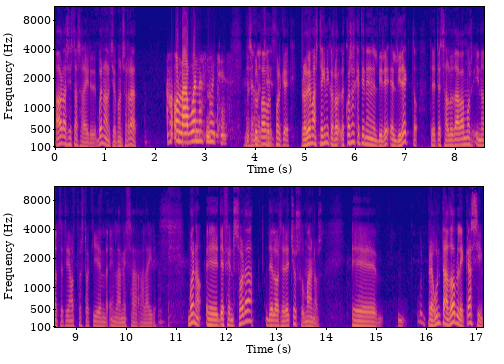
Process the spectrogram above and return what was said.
Ahora sí estás al aire. Buenas noches, Montserrat. Hola, buenas noches. Buenas Disculpa noches. porque problemas técnicos, lo- las cosas que tienen el, dire- el directo. Te, te saludábamos y no te teníamos puesto aquí en, la- en la mesa al aire. Bueno, eh, defensora de los derechos humanos. Eh, pregunta doble casi.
